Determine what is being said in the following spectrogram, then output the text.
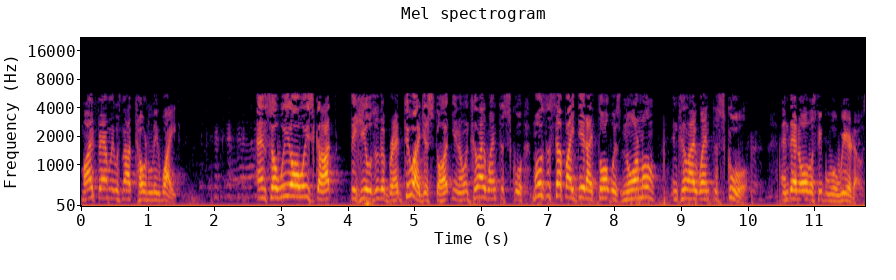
my family was not totally white. And so we always got the heels of the bread too. I just thought, you know, until I went to school. Most of the stuff I did I thought was normal until I went to school. And then all those people were weirdos.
